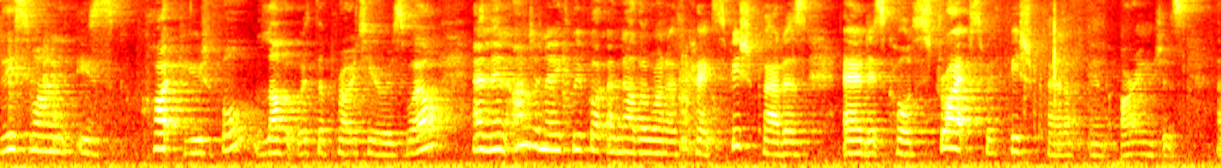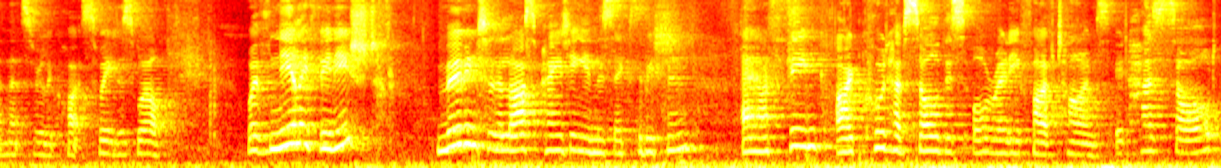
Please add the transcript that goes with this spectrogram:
This one is quite beautiful. Love it with the protea as well. And then underneath we've got another one of Kate's fish platters and it's called Stripes with Fish Platter and Oranges. And that's really quite sweet as well. We've nearly finished. Moving to the last painting in this exhibition. And I think I could have sold this already five times. It has sold.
